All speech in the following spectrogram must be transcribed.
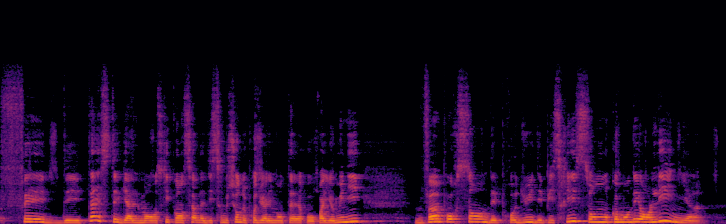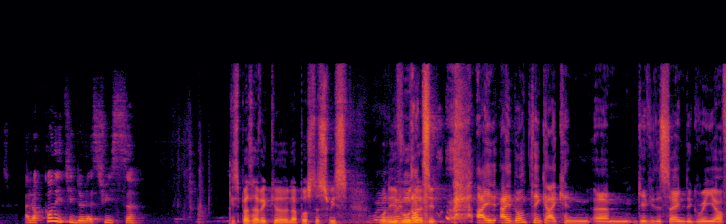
fait des tests également en ce qui concerne la distribution de produits alimentaires au Royaume-Uni. 20% des produits d'épicerie sont commandés en ligne. Alors qu'en est-il de la Suisse? Qui se passe avec euh, la poste suisse au niveau not, de la... I, I don't think I can um, give you the same degree of...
